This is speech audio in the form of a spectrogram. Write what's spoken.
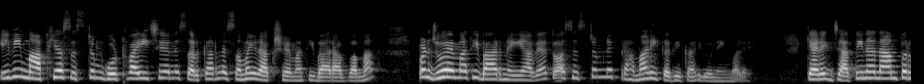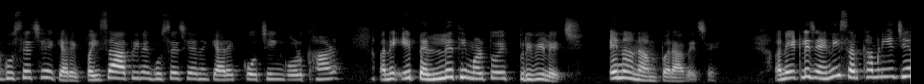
એવી માફિયા સિસ્ટમ ગોઠવાઈ છે અને સરકારને સમય લાગશે એમાંથી બહાર આવવામાં. પણ જો એમાંથી બહાર નહીં આવ્યા, તો આ સિસ્ટમને પ્રામાણિક અધિકારીઓ નહીં મળે. ક્યારેક જાતિના નામ પર ઘૂસે છે, ક્યારેક પૈસા આપીને ઘૂસે છે અને ક્યારેક કોચિંગ ઓળખાણ અને એ પહેલેથી મળતો એક પ્રિવિલેજ એના નામ પર આવે છે. અને એટલે જ એની સરખામણીએ જે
